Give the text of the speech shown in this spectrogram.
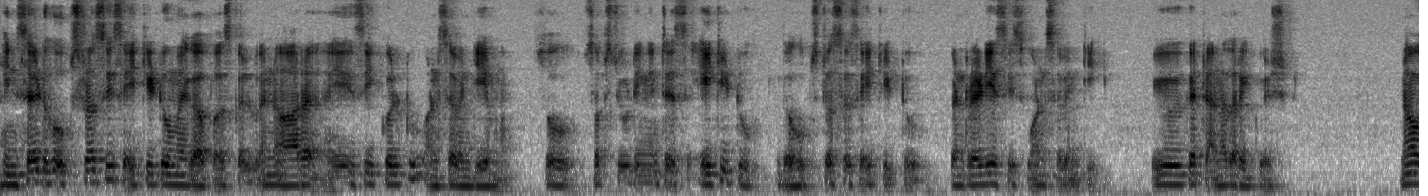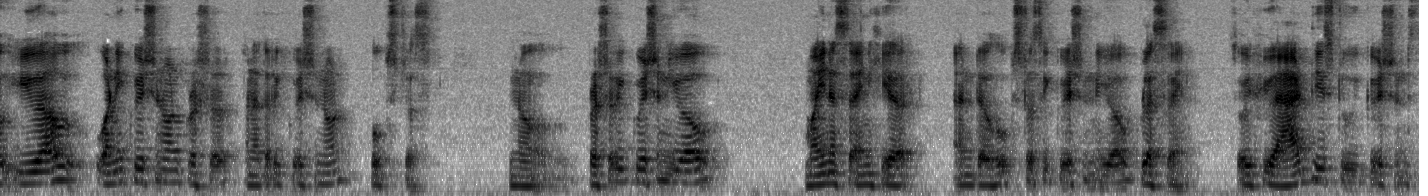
inside hoop stress is 82 megapascal when r is equal to 170 mm. So substituting it is 82 the hoop stress is 82 when radius is 170 you get another equation. Now you have one equation on pressure another equation on hoop stress. Now pressure equation you have minus sign here and the hoop stress equation you have plus sign. So if you add these two equations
